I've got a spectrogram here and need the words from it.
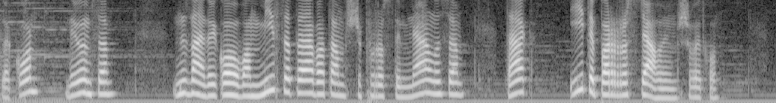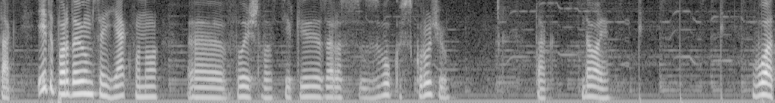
Тако. Дивимося. Не знаю, до якого вам місця треба там, щоб розтемнялося. Так. І тепер розтягуємо швидко. Так. І тепер дивимося, як воно е, вийшло. Тільки зараз звук скручу. Так, давай. Вот,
